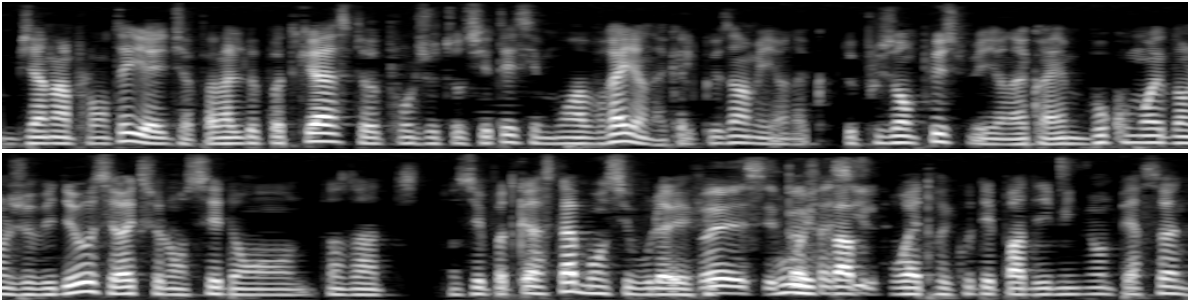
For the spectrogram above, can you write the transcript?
bien implanté. Il y a déjà pas mal de podcasts. Pour le jeu de société, c'est moins vrai. Il y en a quelques-uns, mais il y en a de plus en plus. Mais il y en a quand même beaucoup moins que dans le jeu vidéo. C'est vrai que se lancer dans, dans, un, dans ces podcasts-là, bon, si vous l'avez fait, ouais, c'est vous, pas et pas facile. pour être écouté par des millions de personnes,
